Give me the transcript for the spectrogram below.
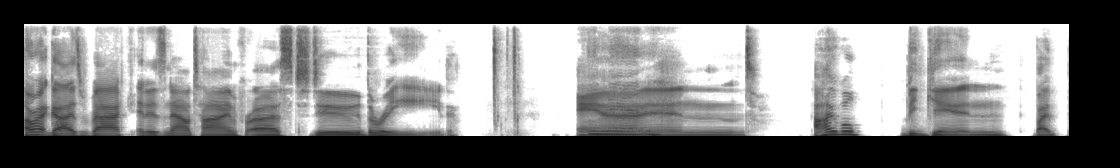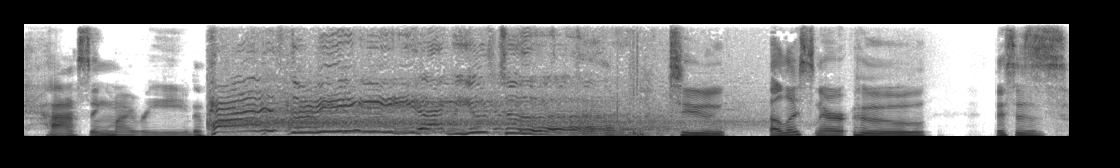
All right, guys, we're back. It is now time for us to do the read. And I will begin by passing my read Pass the read like we used to. to a listener who this is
